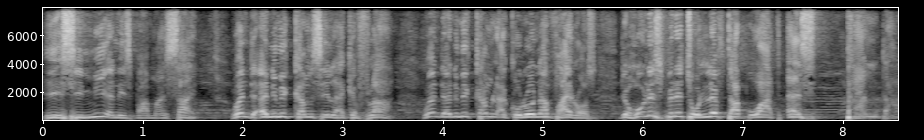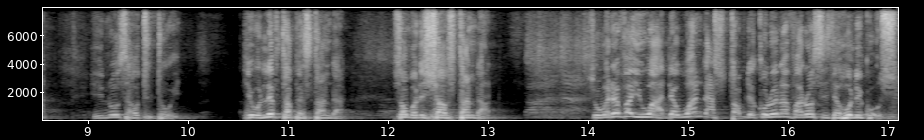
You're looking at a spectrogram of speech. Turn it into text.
He is in me and is by my side. When the enemy comes in like a flood, when the enemy come like coronavirus, the Holy Spirit will lift up what? A standard. He knows how to do it. He will lift up a standard. Somebody shout standard. So wherever you are, the one that stopped the coronavirus is the Holy Ghost.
